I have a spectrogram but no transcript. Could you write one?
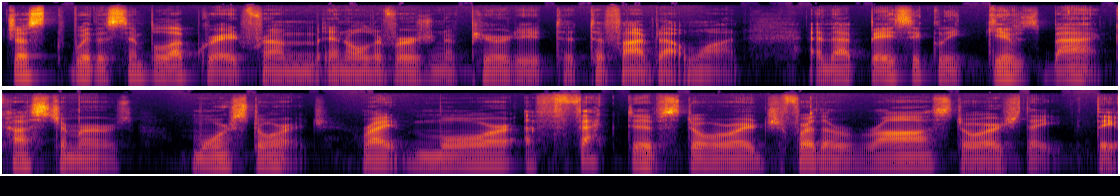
just with a simple upgrade from an older version of Purity to, to 5.1. And that basically gives back customers more storage, right? More effective storage for the raw storage they, they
